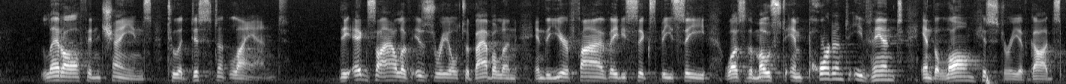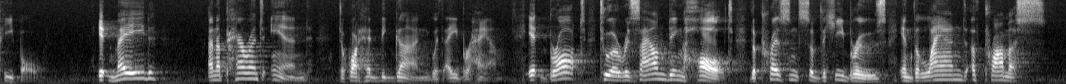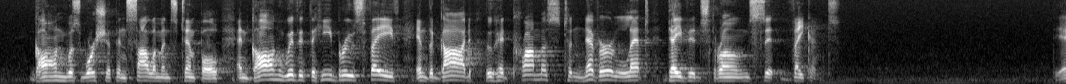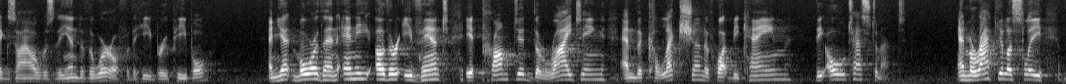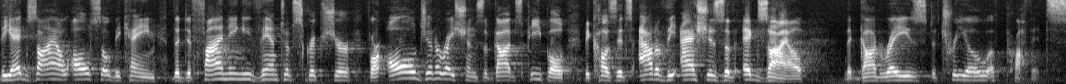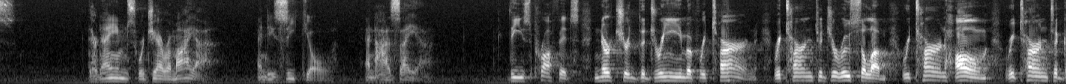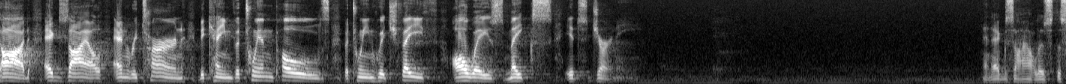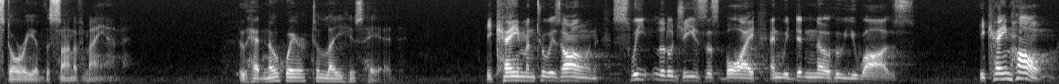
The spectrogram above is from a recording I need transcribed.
led off in chains to a distant land the exile of Israel to Babylon in the year 586 BC was the most important event in the long history of God's people. It made an apparent end to what had begun with Abraham. It brought to a resounding halt the presence of the Hebrews in the land of promise. Gone was worship in Solomon's temple, and gone with it the Hebrews' faith in the God who had promised to never let David's throne sit vacant. The exile was the end of the world for the Hebrew people. And yet, more than any other event, it prompted the writing and the collection of what became the Old Testament. And miraculously, the exile also became the defining event of Scripture for all generations of God's people because it's out of the ashes of exile that God raised a trio of prophets. Their names were Jeremiah and Ezekiel and Isaiah. These prophets nurtured the dream of return, return to Jerusalem, return home, return to God. Exile and return became the twin poles between which faith always makes its journey. And exile is the story of the Son of Man, who had nowhere to lay his head he came unto his own, sweet little Jesus boy, and we didn't know who you was. He came home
